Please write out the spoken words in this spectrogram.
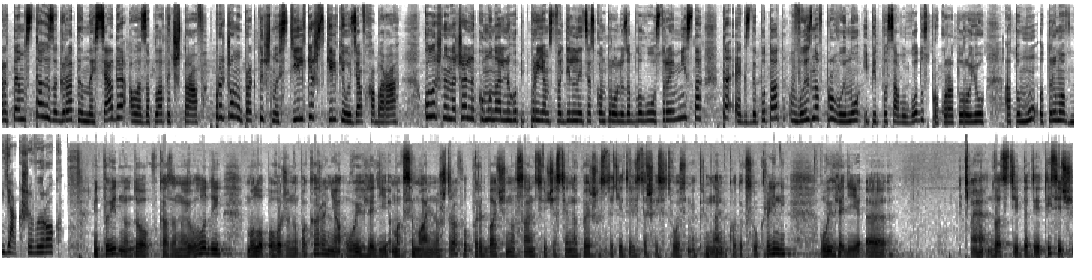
Артем Стах за грати не сяде, але заплатить штраф. Причому практично стільки ж, скільки узяв хабара. Колишній начальник комунального підприємства дільниця з контролю за благоустроєм міста та екс-депутат визнав провину і підписав угоду з прокуратурою, а тому отримав м'якший вирок. Відповідно до вказаної угоди було погоджено покарання у вигляді максимального штрафу, передбачено санкцію частиною 1 статті 368 Кримінального кодексу України у вигляді е, 25 тисяч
